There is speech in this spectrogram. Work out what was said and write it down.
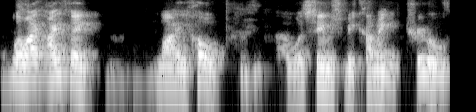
Well, I, I think my hope, uh, what seems to be coming true,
